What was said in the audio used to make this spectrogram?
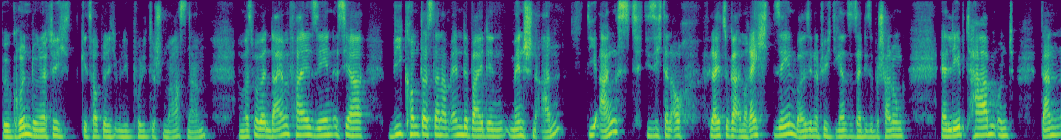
Begründung. Natürlich geht es hauptsächlich um die politischen Maßnahmen. Und was wir in deinem Fall sehen, ist ja, wie kommt das dann am Ende bei den Menschen an? Die Angst, die sich dann auch vielleicht sogar im Recht sehen, weil sie natürlich die ganze Zeit diese Beschallung erlebt haben und dann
